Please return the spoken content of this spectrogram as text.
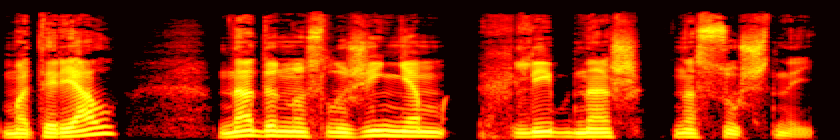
Матеріал надано служінням хліб наш насущний.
